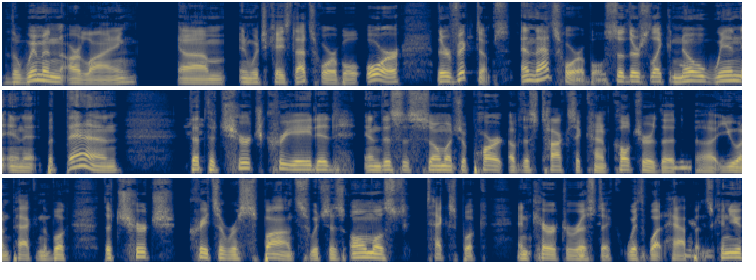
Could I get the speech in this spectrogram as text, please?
the women are lying, um, in which case that's horrible, or they're victims, and that's horrible. So there's like no win in it. But then that the church created, and this is so much a part of this toxic kind of culture that mm-hmm. uh, you unpack in the book, the church creates a response which is almost textbook and characteristic with what happens. Can you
